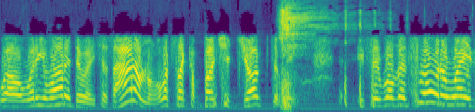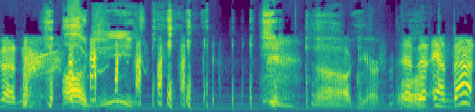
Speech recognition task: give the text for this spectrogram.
well, what do you want to do? He says, I don't know. It looks like a bunch of junk to me. he said, well, then throw it away then. oh, jeez. oh, dear. And, and that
